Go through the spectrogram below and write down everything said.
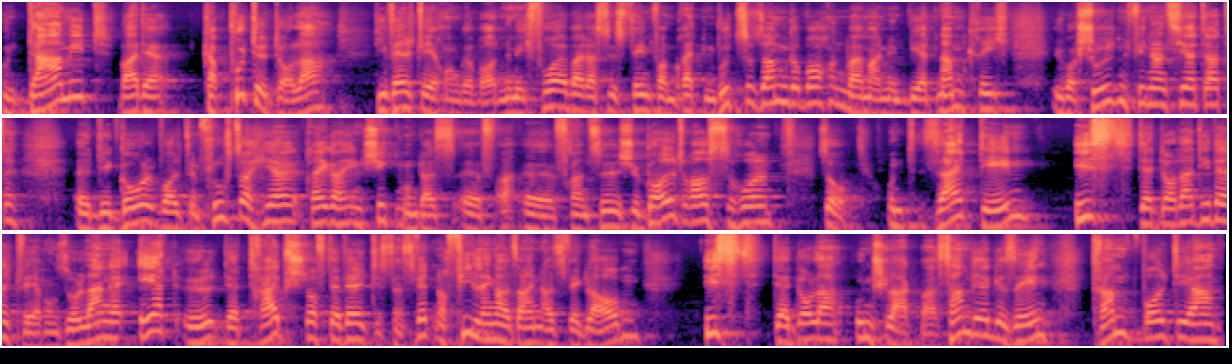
Und damit war der kaputte Dollar die Weltwährung geworden. Nämlich vorher war das System von Bretton Woods zusammengebrochen, weil man den Vietnamkrieg über Schulden finanziert hatte. Äh, de Gaulle wollte einen Flugzeugträger hinschicken, um das äh, äh, französische Gold rauszuholen. So. Und seitdem ist der Dollar die Weltwährung. Solange Erdöl der Treibstoff der Welt ist, das wird noch viel länger sein, als wir glauben, ist der Dollar unschlagbar. Das haben wir gesehen. Trump wollte ja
